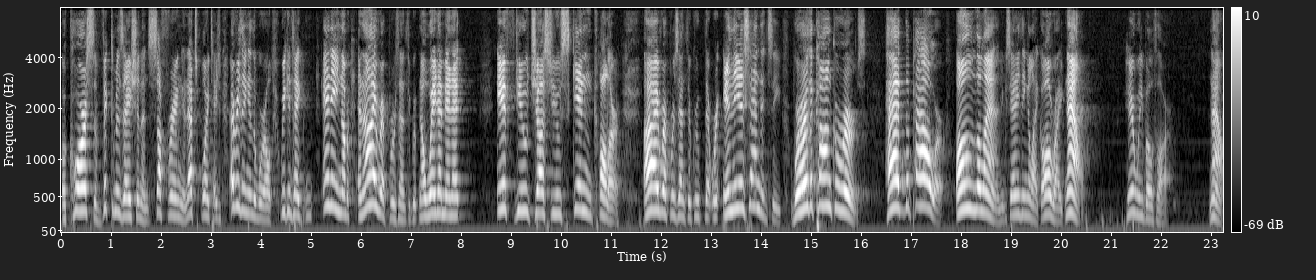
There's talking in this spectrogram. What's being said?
a course of victimization and suffering and exploitation, everything in the world. We can take any number, and I represent the group. Now, wait a minute. If you just use skin color, I represent the group that were in the ascendancy, were the conquerors, had the power, owned the land. You can say anything you like. All right, now, here we both are. Now,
